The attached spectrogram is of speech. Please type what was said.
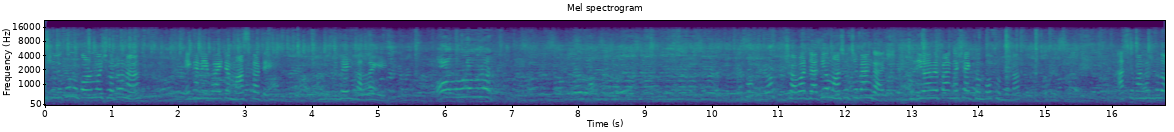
আসলে কোনো কর্মই ছোট না। এখানে এই ভাইটা মাছ কাটে। বেশ ভালো লাগে। সবার জাতীয় মাছ হচ্ছে পাঙ্গাস। যদিও আমার পাঙ্গাস একদম পছন্দ না। আজকে পাঙ্গাসগুলো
